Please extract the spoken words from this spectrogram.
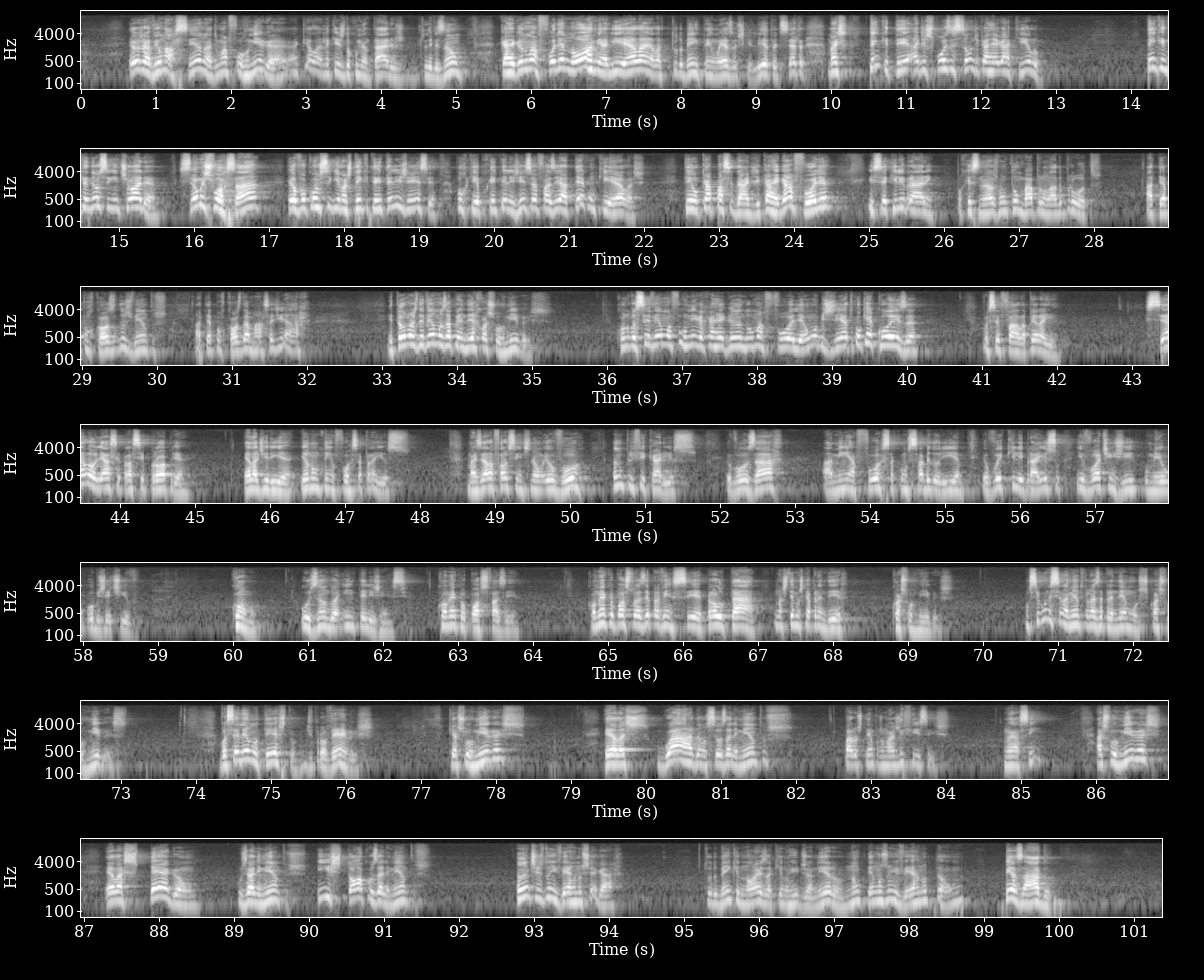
Eu já vi uma cena de uma formiga, aquela, naqueles documentários de televisão, carregando uma folha enorme ali. Ela, ela tudo bem, tem um exoesqueleto, etc. Mas tem que ter a disposição de carregar aquilo. Tem que entender o seguinte: olha, se eu me esforçar, eu vou conseguir, mas tem que ter inteligência. Por quê? Porque a inteligência vai fazer até com que elas tenham capacidade de carregar a folha e se equilibrarem, porque senão elas vão tombar para um lado para o outro, até por causa dos ventos, até por causa da massa de ar. Então nós devemos aprender com as formigas. Quando você vê uma formiga carregando uma folha, um objeto, qualquer coisa, você fala: peraí, se ela olhasse para si própria, ela diria: eu não tenho força para isso. Mas ela fala o seguinte: não, eu vou amplificar isso, eu vou usar a minha força com sabedoria, eu vou equilibrar isso e vou atingir o meu objetivo. Como? Usando a inteligência. Como é que eu posso fazer? Como é que eu posso fazer para vencer, para lutar? Nós temos que aprender com as formigas. Um segundo ensinamento que nós aprendemos com as formigas, você lê no texto de Provérbios que as formigas elas guardam os seus alimentos para os tempos mais difíceis. Não é assim? As formigas, elas pegam os alimentos e estocam os alimentos antes do inverno chegar. Tudo bem que nós aqui no Rio de Janeiro não temos um inverno tão pesado.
